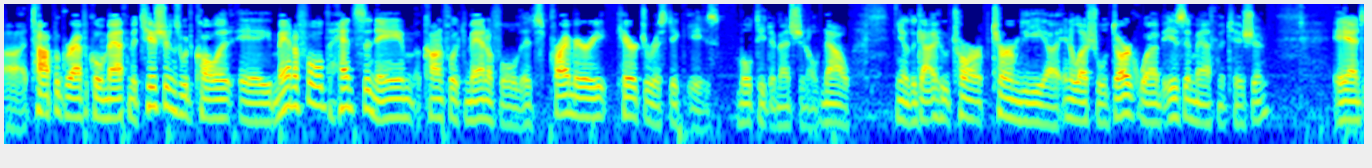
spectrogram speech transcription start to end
Uh, topographical mathematicians would call it a manifold, hence the name conflict manifold. Its primary characteristic is multidimensional. Now, you know, the guy who ter- termed the uh, intellectual dark web is a mathematician, and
